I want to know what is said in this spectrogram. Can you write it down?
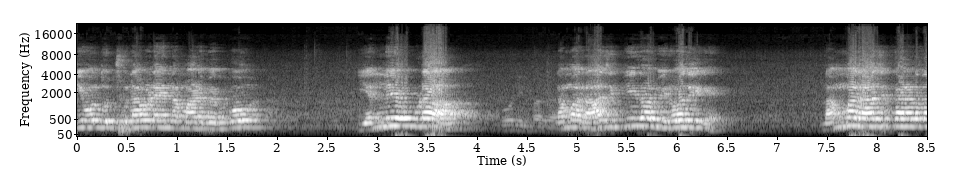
ಈ ಒಂದು ಚುನಾವಣೆಯನ್ನ ಮಾಡಬೇಕು. ಎಲ್ಲಿಯೂ ಕೂಡ ನಮ್ಮ ರಾಜಕೀಯದ ವಿರೋಧಿಗೆ, ನಮ್ಮ ರಾಜಕಾರಣದ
